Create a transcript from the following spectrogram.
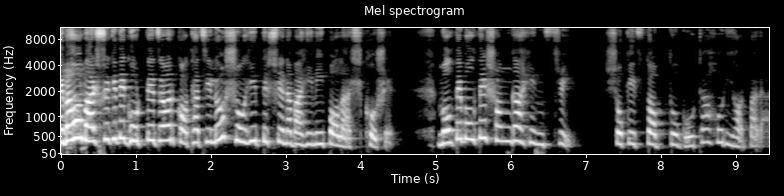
বিবাহ বার্ষিকীতে ঘুরতে যাওয়ার কথা ছিল শহীদ সেনাবাহিনী পলাশ ঘোষের। বলতে বলতে সংজ্ঞাহীন স্ত্রী শোকে স্তব্ধ গোটা হরিহরপাড়া।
